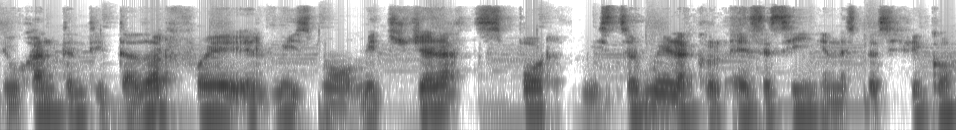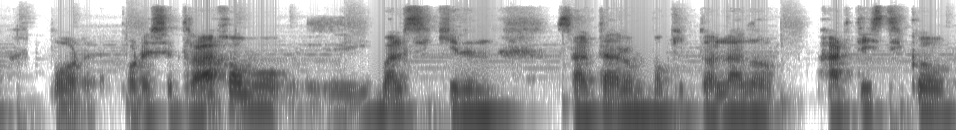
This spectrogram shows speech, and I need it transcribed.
dibujante entintador fue el mismo Mitch Gerards por Mr. Miracle, ese sí, en específico por, por ese trabajo. Igual si quieren saltar un poquito al lado artístico,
